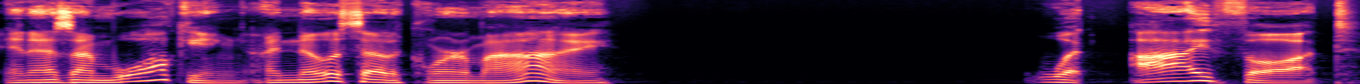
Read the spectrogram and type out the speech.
And as I'm walking, I noticed out of the corner of my eye what I thought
